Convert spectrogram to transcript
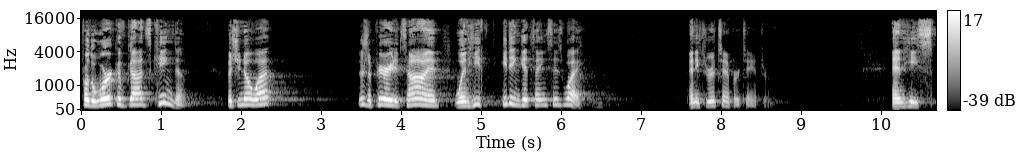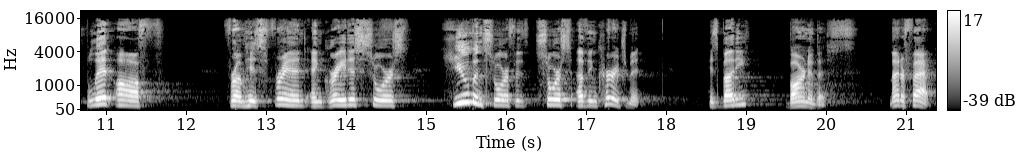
for the work of God's kingdom. But you know what? There's a period of time when he, he didn't get things his way. And he threw a temper tantrum. And he split off from his friend and greatest source, human source, source of encouragement, his buddy, Barnabas. Matter of fact,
